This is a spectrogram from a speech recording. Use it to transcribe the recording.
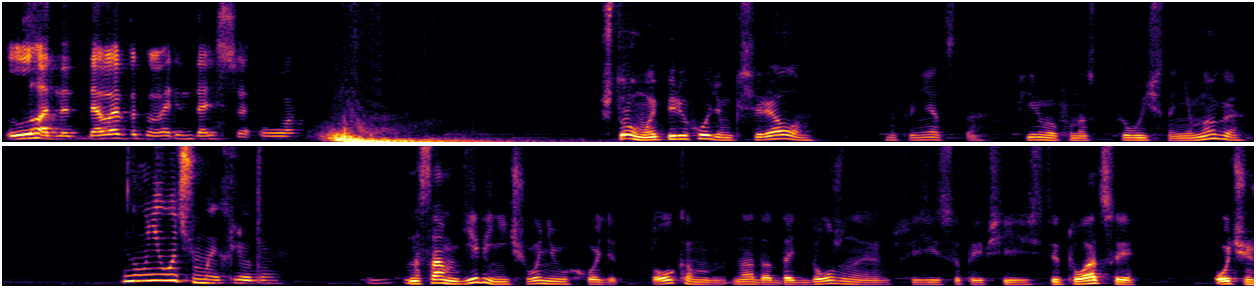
Ладно, давай поговорим дальше о... Что, мы переходим к сериалам. Наконец-то. Фильмов у нас, как обычно, немного. Ну, не очень мы их любим на самом деле ничего не выходит. Толком надо отдать должное в связи с этой всей ситуацией. Очень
